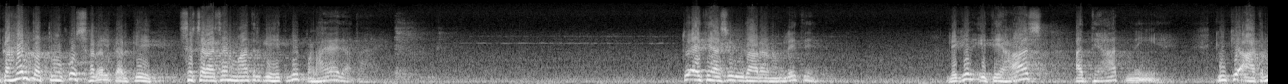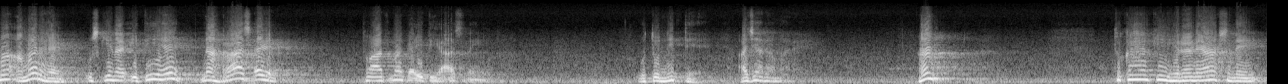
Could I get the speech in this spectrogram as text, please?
गहन तत्वों को सरल करके सचराचर मात्र के हित में पढ़ाया जाता है। तो ऐतिहासिक उदाहरण हम लेते हैं। लेकिन इतिहास अध्यात्म नहीं है, क्योंकि आत्मा अमर है, उसकी ना इति है, ना ह्रास है तो आत्मा का इतिहास नहीं होता। वो तो नित्य है, अजर अमर है। हा? तो कहा कि हिरण्याक्ष ने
